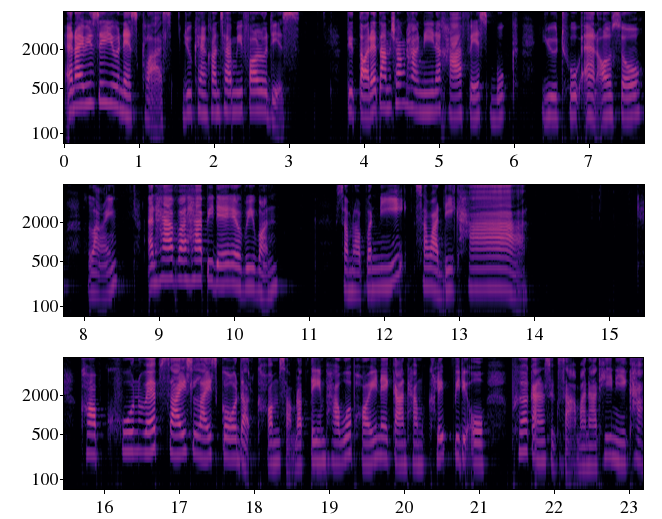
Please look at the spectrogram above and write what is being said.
and I will see you next class you can contact me follow this ติดต่อได้ตามช่องทางนี้นะคะ Facebook YouTube and also Line and have a happy day everyone สำหรับวันนี้ สวัสดีค่ะ ขอบคุณเว็บไซต์ slides.go.com สำหรับทีม PowerPoint ในการทำคลิปวิดีโอเพื่อการศึกษามาณที่นี้ค่ะ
